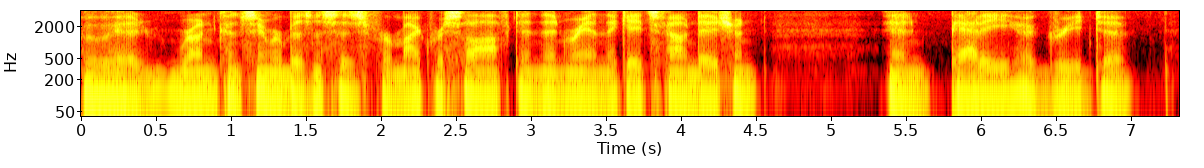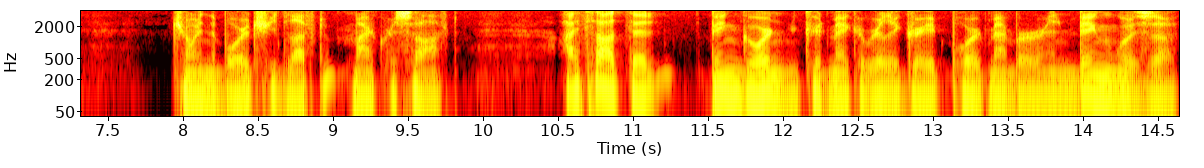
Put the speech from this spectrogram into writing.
who had run consumer businesses for Microsoft and then ran the Gates Foundation. And Patty agreed to join the board. She'd left Microsoft. I thought that Bing Gordon could make a really great board member. And Bing was a,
